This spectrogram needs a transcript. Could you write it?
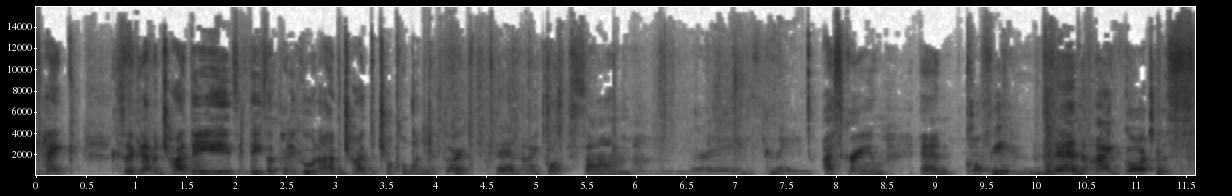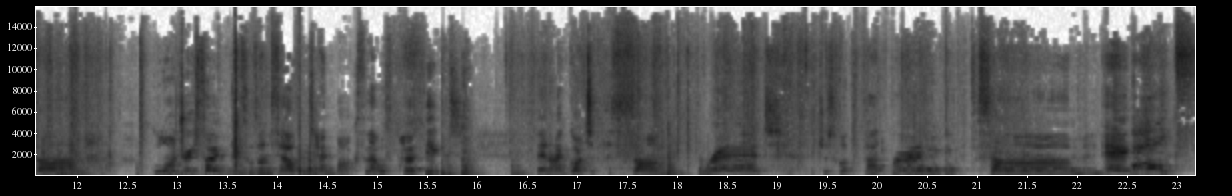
cake. So if you haven't tried these, these are pretty good. I haven't tried the chocolate one yet though. Then I got some My cream. ice cream and coffee. Then I got some laundry soap. This was on sale for 10 bucks, so that was perfect. Then I got some bread. Just got that bread. Some eggs Eggs.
